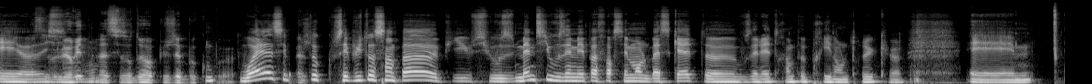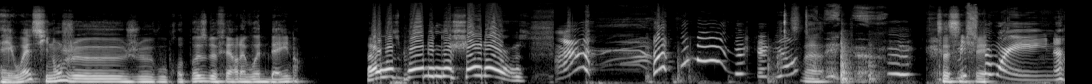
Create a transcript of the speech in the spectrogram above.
Et, euh, et le rythme de la saison 2, en plus, j'aime beaucoup. euh. Ouais, c'est plutôt, c'est plutôt sympa. Et puis, si vous, même si vous aimez pas forcément le basket, euh, vous allez être un peu pris dans le truc. euh. Et, et ouais, sinon, je, je vous propose de faire la voix de Bane. I was born in the shadows! C'est bien. Voilà. Ça, c'est fait. Mr. Wayne.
